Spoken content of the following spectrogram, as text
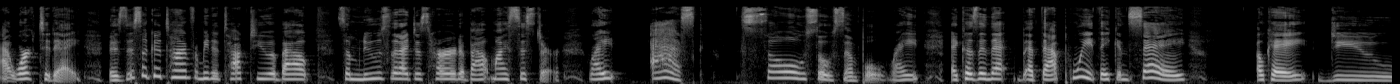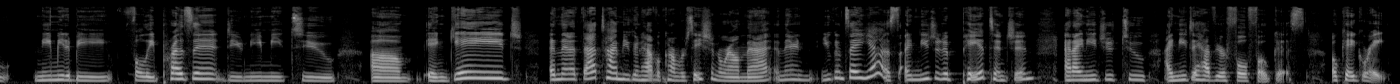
at work today? Is this a good time for me to talk to you about some news that I just heard about my sister? Right? Ask so so simple right? And because in that at that point they can say okay do you need me to be fully present? Do you need me to um, engage? And then at that time you can have a conversation around that and then you can say yes i need you to pay attention and i need you to i need to have your full focus. Okay great.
